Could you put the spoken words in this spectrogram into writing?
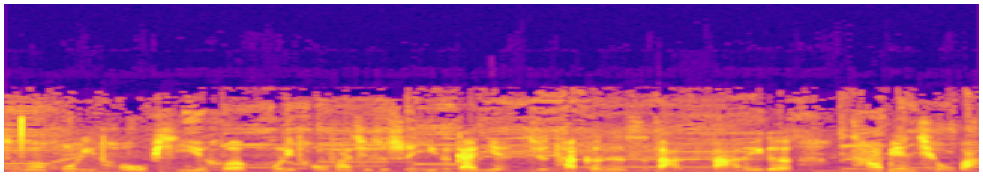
什么护理头皮和护理头发其实是一个概念，其实它可能是打打了一个擦边球吧。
